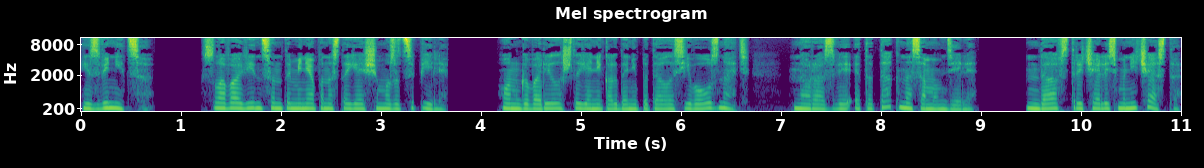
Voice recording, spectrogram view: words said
извиниться. Слова Винсента меня по-настоящему зацепили. Он говорил, что я никогда не пыталась его узнать. Но разве это так на самом деле? Да, встречались мы нечасто,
